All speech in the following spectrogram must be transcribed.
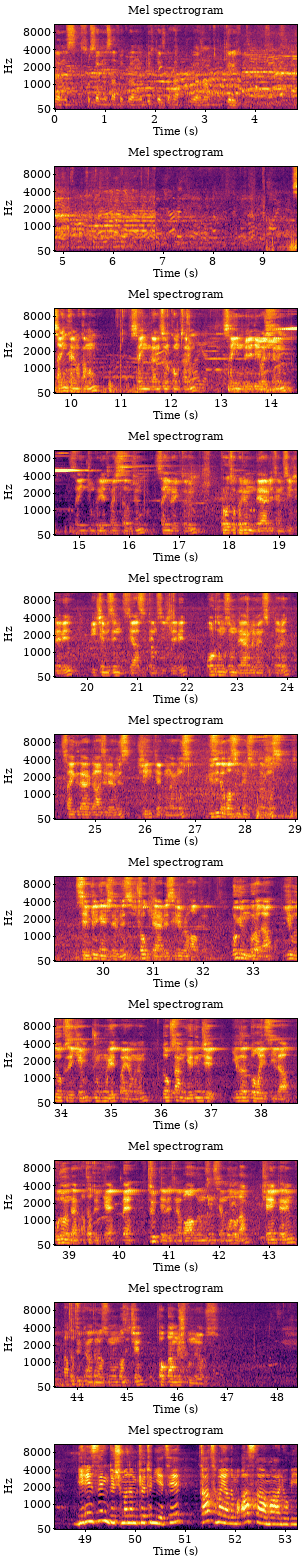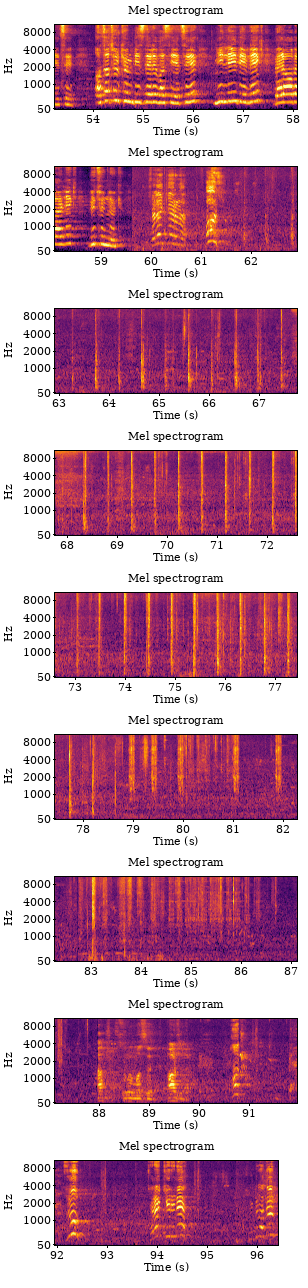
arkadaşlarımız sosyal mesafe kuralını bir kez daha uyarmam gerekiyor. Sayın Kaymakamım, Sayın Garnizon Komutanım, Sayın Belediye Başkanım, Sayın Cumhuriyet Başsavcım, Sayın Rektörüm, protokolün değerli temsilcileri, ilçemizin siyasi temsilcileri, ordumuzun değerli mensupları, saygıdeğer gazilerimiz, şehit yakınlarımız, güzide basın mensuplarımız, sevgili gençlerimiz, çok değerli Silivri halkı. Bugün burada 29 Ekim Cumhuriyet Bayramı'nın 97. yılı dolayısıyla Ulu Önder Atatürk'e ve Türk Devleti'ne bağlılığımızın sembolü olan çelenklerin Atatürk anıtına sunulması için toplanmış bulunuyoruz. Bilinsin düşmanın kötü niyeti, tatmayalım asla mağlubiyeti. Atatürk'ün bizlere vasiyeti, milli birlik, beraberlik, bütünlük. Çelenk yerine marş! sunulması arz eder. Hat! Zoom! Çelenk yerine uyguladım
